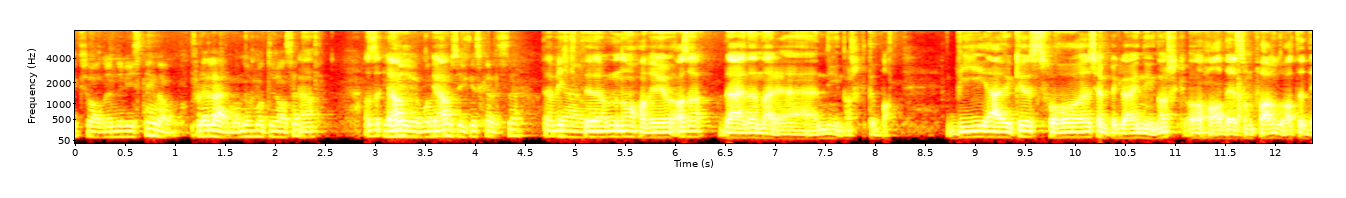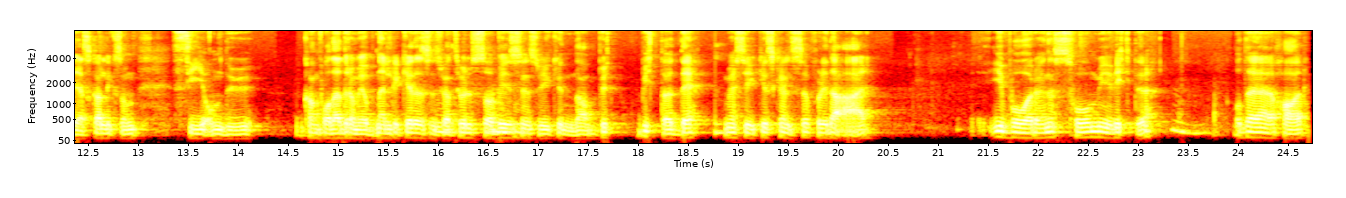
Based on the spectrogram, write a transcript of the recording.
seksualundervisning, da. For det lærer man jo på en måte uansett. Ja. Altså, Men ja, det gjør man jo ja, for psykisk helse. det er viktig, jo- men nå har vi jo Altså, det er den derre nynorskdebatten. Vi er jo ikke så kjempeglade i nynorsk og ha det som fag, og at det skal liksom si om du kan få deg drømmejobben eller ikke. Det syns vi er tull, så vi syns vi kunne ha bytta ut det med psykisk helse, fordi det er i våre øyne så mye viktigere. Og det har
